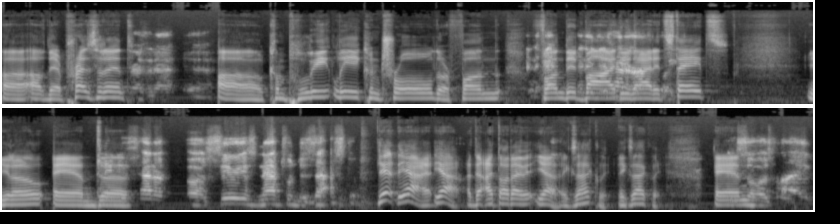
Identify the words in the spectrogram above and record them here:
uh, of their president, president yeah. uh, completely controlled or fund, funded and, and by the United States. You know, and, and uh, just had a, a, serious natural disaster. Yeah, yeah, yeah. I, I thought I, yeah, exactly, exactly. And, and so it's like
